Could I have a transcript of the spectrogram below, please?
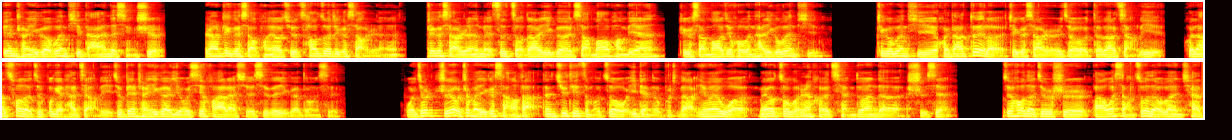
变成一个问题答案的形式，让这个小朋友去操作这个小人。这个小人每次走到一个小猫旁边，这个小猫就会问他一个问题，这个问题回答对了，这个小人就得到奖励。回答错了就不给他奖励，就变成一个游戏化来学习的一个东西。我就只有这么一个想法，但具体怎么做我一点都不知道，因为我没有做过任何前端的实现。最后的就是把我想做的问 Chat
